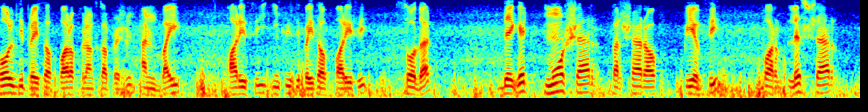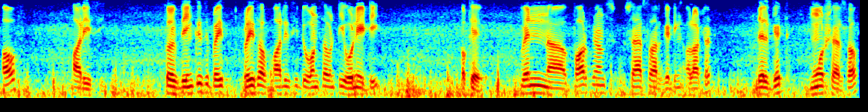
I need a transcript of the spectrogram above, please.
hold the price of power finance corporation and buy rec increase the price of rec so that they get more share per share of pfc for less share of rec so if they increase the price price of REC to 170, 180, okay, when uh, Power Finance shares are getting allotted, they'll get more shares of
